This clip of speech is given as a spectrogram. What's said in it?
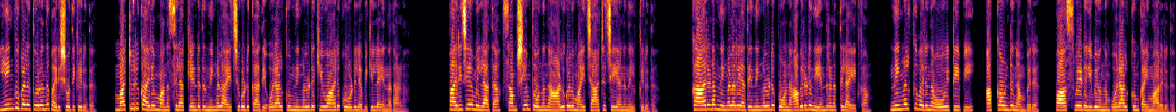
ലിങ്കുകൾ തുറന്ന് പരിശോധിക്കരുത്. മറ്റൊരു കാര്യം മനസ്സിലാക്കേണ്ടത് നിങ്ങൾ അയച്ചു കൊടുക്കാതെ ഒരാൾക്കും നിങ്ങളുടെ ക്യു ആർ കോഡ് ലഭിക്കില്ല എന്നതാണ്. പരിചയമില്ലാത്ത സംശയം തോന്നുന്ന ആളുകളുമായി ചാറ്റ് ചെയ്യാൻ നിൽക്കരുത്. കാരണം നിങ്ങളറിയാതെ നിങ്ങളുടെ ഫോൺ അവരുടെ നിയന്ത്രണത്തിലയക്കാം. നിങ്ങൾക്ക് വരുന്ന ഒ അക്കൗണ്ട് നമ്പര് പാസ്വേഡ് ഇവയൊന്നും ഒരാൾക്കും കൈമാറരുത്.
